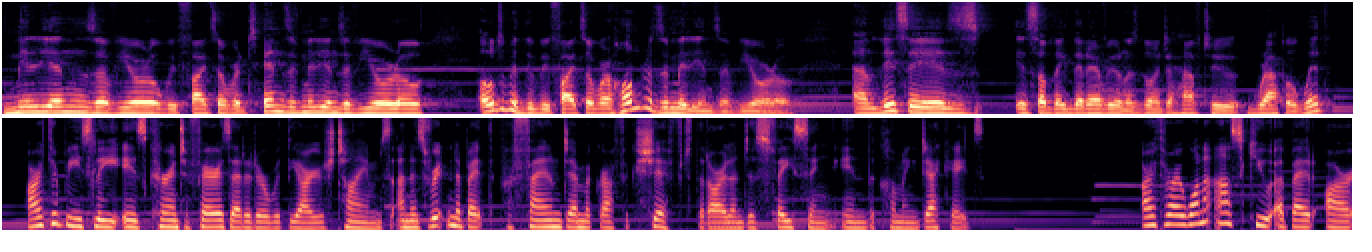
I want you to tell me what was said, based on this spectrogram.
millions of euro, we fights over tens of millions of euro. Ultimately, we fights over hundreds of millions of euro. And this is, is something that everyone is going to have to grapple with. Arthur Beesley is current affairs editor with the Irish Times and has written about the profound demographic shift that Ireland is facing in the coming decades. Arthur, I want to ask you about our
